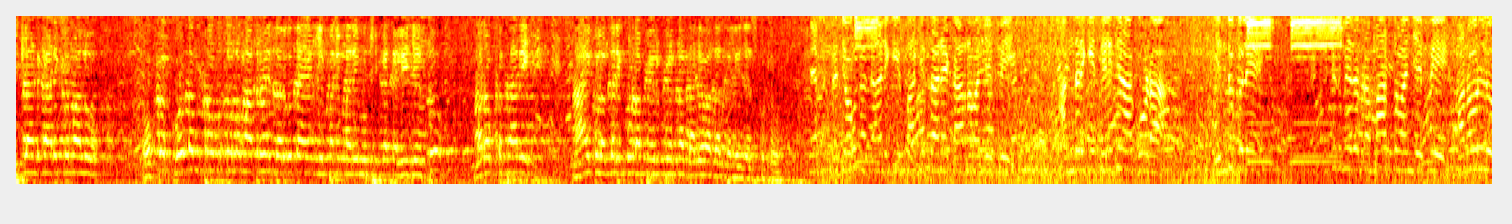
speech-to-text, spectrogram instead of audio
ఇట్లాంటి కార్యక్రమాలు ఒక్క కూటమి ప్రభుత్వంలో మాత్రమే జరుగుతాయని చెప్పని మరీ ముఖ్యంగా తెలియజేస్తూ మరొక్కసారి నాయకులందరికీ కూడా పేరు పేరున ధన్యవాదాలు తెలియజేసుకుంటూ. ప్రతి ఒక్క దాడికి పాకిస్తానే కారణం అని చెప్పి అందరికీ తెలిసినా కూడా ఎందుకులే మీద బ్రహ్మాస్త్రం అని చెప్పి మనోళ్ళు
